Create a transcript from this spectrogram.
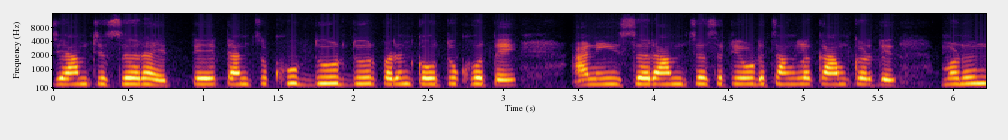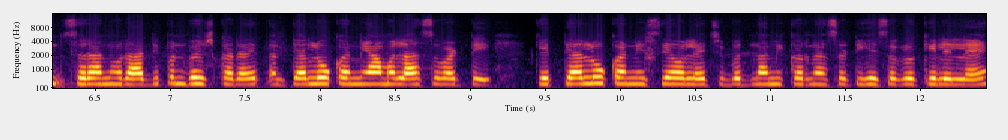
जे आमचे सर आहेत ते त्यांचं खूप दूर दूरपर्यंत कौतुक होते आणि सर आमच्यासाठी एवढं चांगलं काम करते म्हणून सरांवर आधी पण बहिष्कार आहेत. आणि त्या लोकांनी आम्हाला असं वाटते की त्या लोकांनी सेवालयाची बदनामी करण्यासाठी हे सगळं केलेलं आहे.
